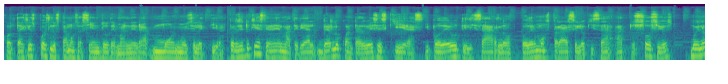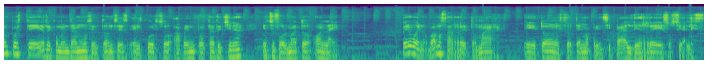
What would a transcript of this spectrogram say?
contagios, pues lo estamos haciendo de manera muy muy selectiva. Pero si tú quieres tener el material, verlo cuantas veces quieras y poder utilizarlo, poder mostrárselo quizá a tus socios, bueno, pues te recomendamos entonces el curso Aprende a importar de China en su formato online. Pero bueno, vamos a retomar eh, todo nuestro tema principal de redes sociales.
